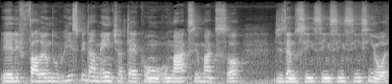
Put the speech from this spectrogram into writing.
Ele falando rispidamente até com o Max e o Max só dizendo sim, sim, sim, sim, senhor.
